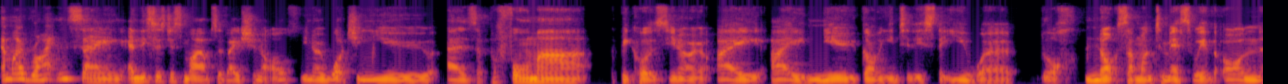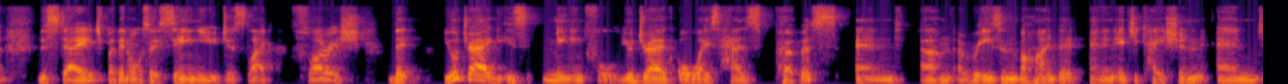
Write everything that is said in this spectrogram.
am I right in saying, and this is just my observation of you know watching you as a performer, because you know I I knew going into this that you were ugh, not someone to mess with on the stage, but then also seeing you just like flourish that your drag is meaningful. Your drag always has purpose and um, a reason behind it and an education. And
